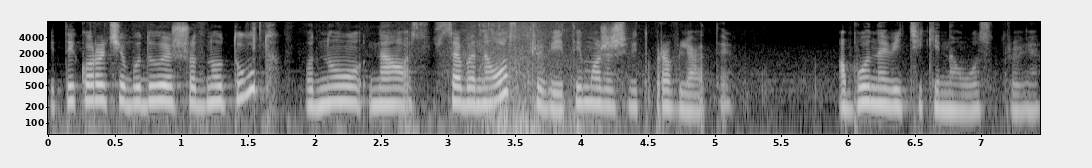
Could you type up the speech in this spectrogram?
І ти, коротше, будуєш одну тут, одну на в себе на острові, і ти можеш відправляти. Або навіть тільки на острові.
